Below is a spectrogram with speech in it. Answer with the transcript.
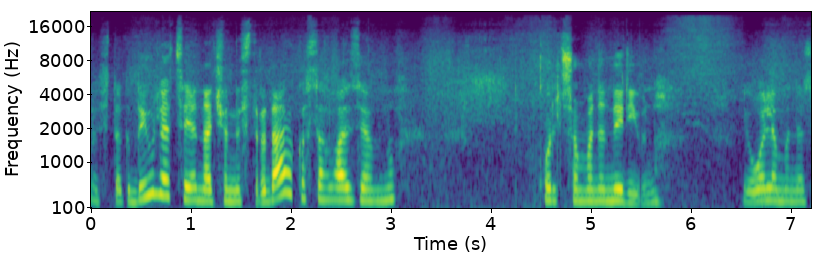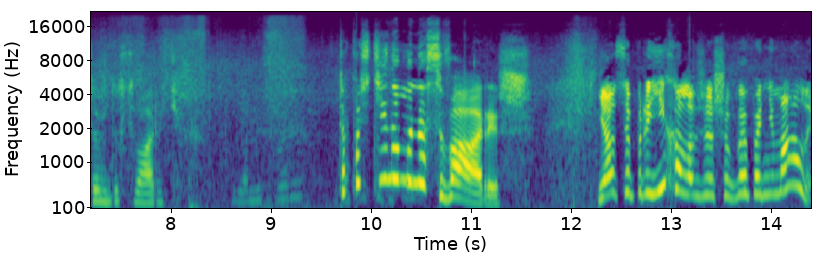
ось так дивляться. Я наче не страдаю косоглазієм. Ну, кольця в мене нерівно. І Оля мене завжди сварить. Я не сварю. Та постійно мене свариш. Я оце приїхала вже, щоб ви розуміли.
